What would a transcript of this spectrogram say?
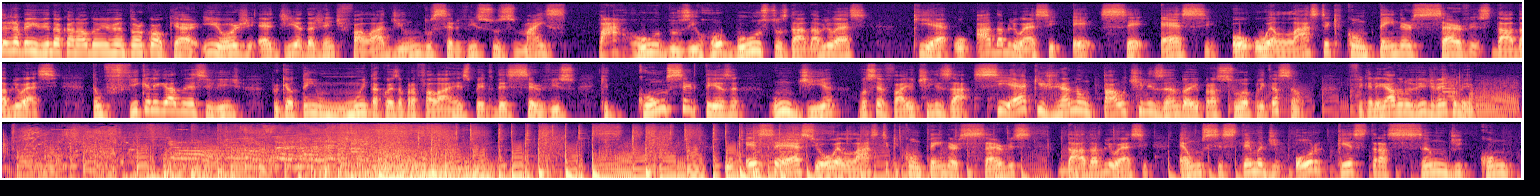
Seja bem-vindo ao canal do Inventor Qualquer e hoje é dia da gente falar de um dos serviços mais parrudos e robustos da AWS, que é o AWS ECS, ou o Elastic Container Service da AWS. Então fica ligado nesse vídeo, porque eu tenho muita coisa para falar a respeito desse serviço que com certeza um dia você vai utilizar, se é que já não está utilizando aí para sua aplicação. Fica ligado no vídeo, vem comigo. O ECS ou Elastic Container Service da AWS é um sistema de orquestração de containers.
